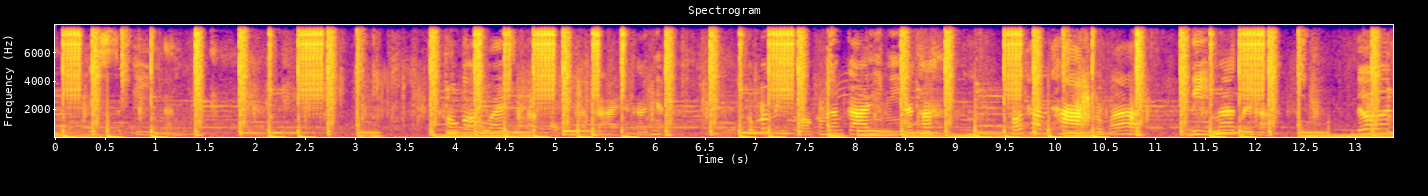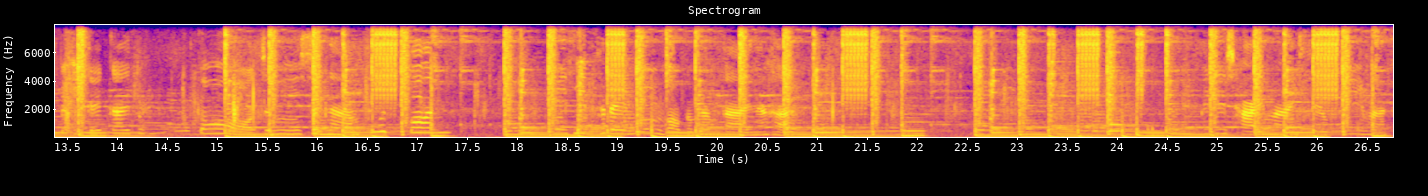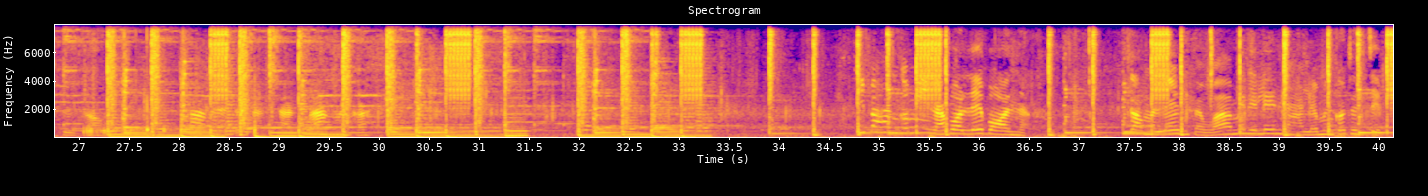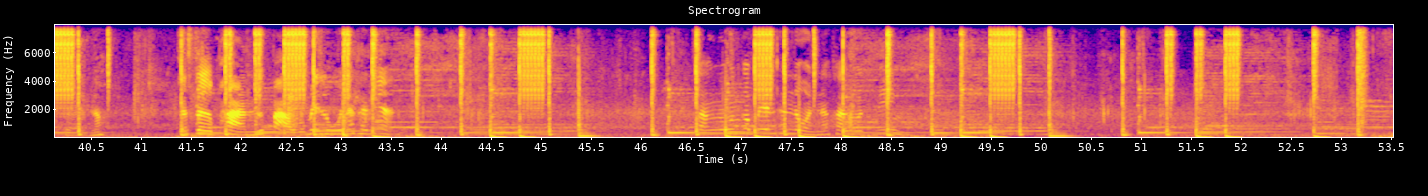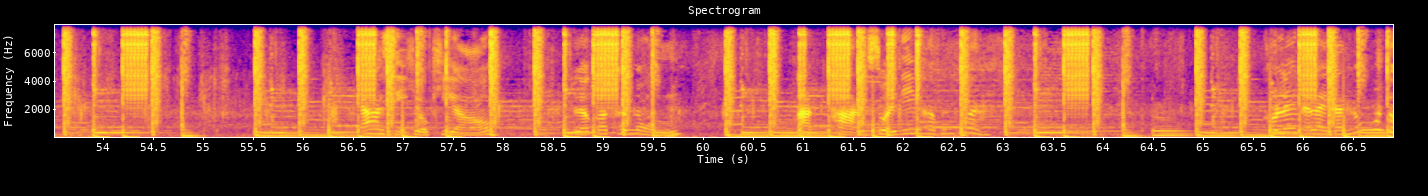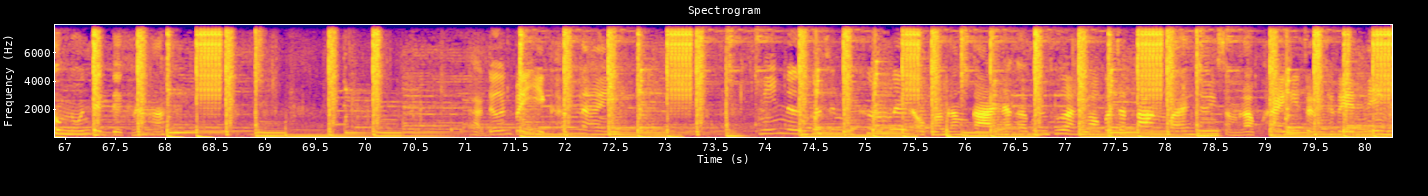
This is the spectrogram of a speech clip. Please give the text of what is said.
บอลเล่บอะจะเอามาเล่นแต่ว่าไม่ได้เล่นนานแล้วมันก็จะเจ็บแขนเนาะจะเสิร์ฟผ่านหรือเปล่าก็ไม่รู้นะคะเนี่ยฝั่งนู้นก็เป็นถนนนะคะรถวิ่งหญ้าสีเขียวๆแล้วก็ถนน ตัดผ่านสวยดี นะไรกันนู้นตรงนู้นเด็กๆนะคะพาเดินไปอีกข้างในนิดนึงก็จะมีเครื่องเล่นออกกำลังกายนะคะ เพื่อนๆเขาก็จะตั้งไว้ให้สำหรับใครที่จะเทรนนิ่ง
